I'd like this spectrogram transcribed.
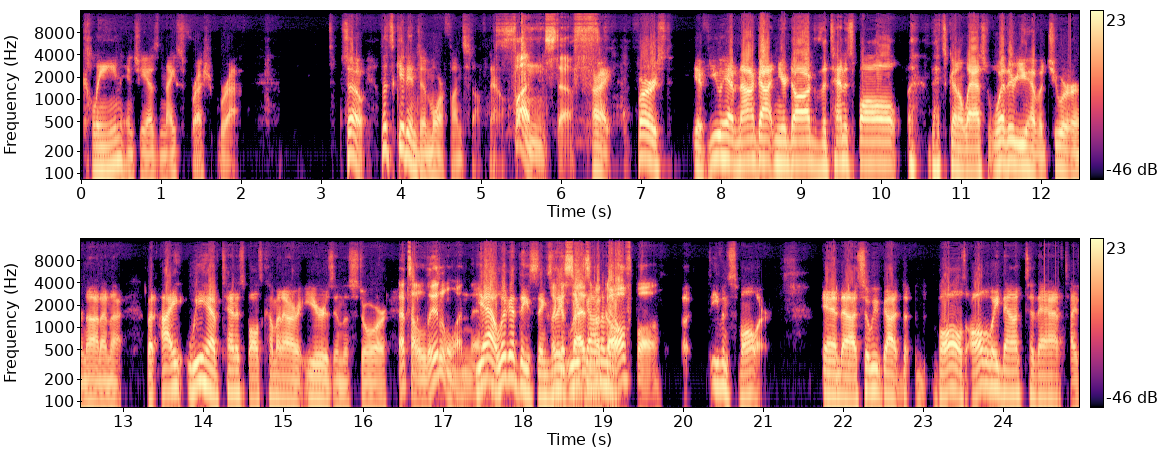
clean, and she has nice fresh breath. So let's get into more fun stuff now. Fun stuff. All right. First, if you have not gotten your dog the tennis ball, that's going to last whether you have a chewer or not. I'm not. But I we have tennis balls coming out our ears in the store. That's a little one there. Yeah, look at these things. It's like They- the size of a at- golf ball. even smaller. And uh, so we've got the balls all the way down to that size.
